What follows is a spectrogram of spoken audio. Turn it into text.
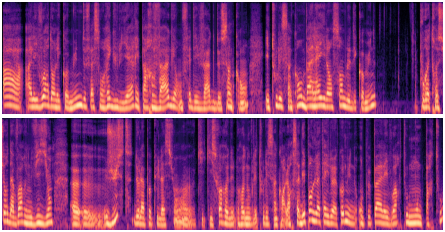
à aller voir dans les communes de façon régulière et par vagues. On fait des vagues de 5 ans et tous les 5 ans, on balaye l'ensemble des communes pour être sûr d'avoir une vision euh, euh, juste de la population euh, qui, qui, soit renouvelée tous les cinq ans. Alors ça dépend de la taille de la commune. On peut pas aller voir tout le monde partout,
